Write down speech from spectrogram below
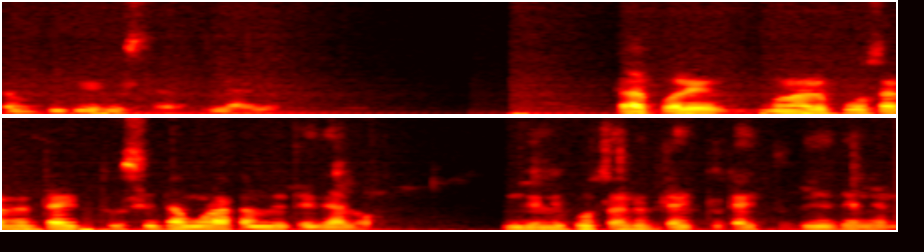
সবদিকে বিস্তার লাগল তারপরে ওনার প্রচারের দায়িত্ব সিধা মোড়াকান্দিতে গেল। গেলে প্রচারের দায়িত্ব দায়িত্ব দিয়ে দিলেন।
